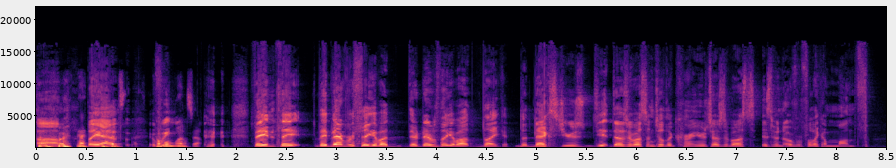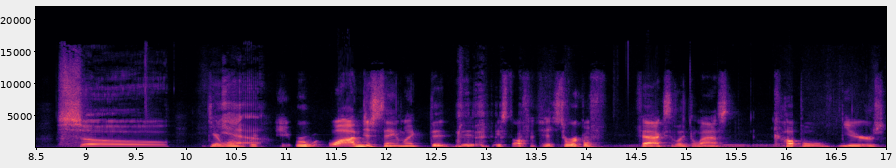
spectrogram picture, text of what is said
Um, but yeah, That's if a couple we, months out. they they they never think about they never think about like the next year's Desert Bus until the current year's Desert Bus has been over for like a month. So Yeah, Yeah. We're, we're, well, I'm just saying, like, the, the, based off of historical f- facts of like the last couple years,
